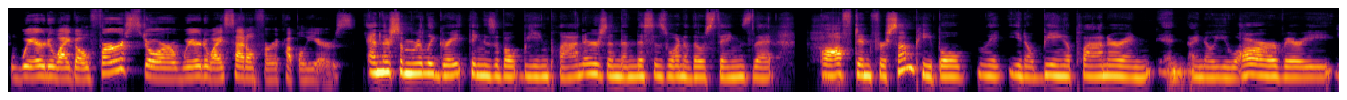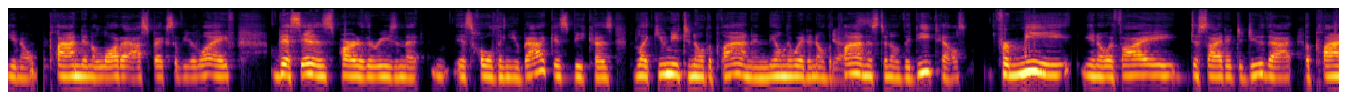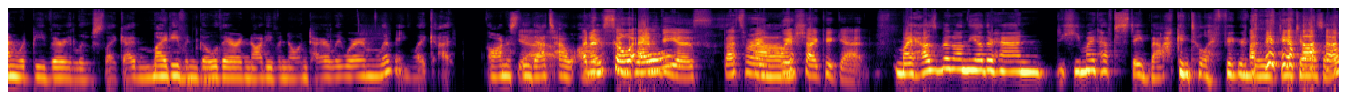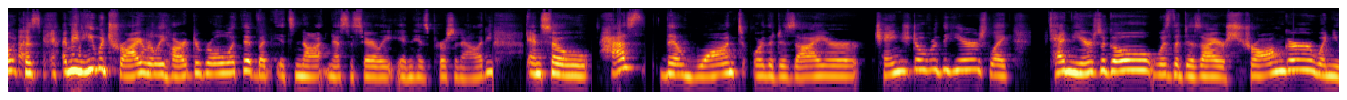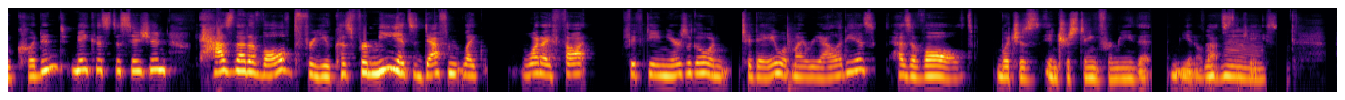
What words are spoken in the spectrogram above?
where do I go first or where do I settle for a couple years? And there's some really great things about being planners. And then this is one of those things that often for some people like you know being a planner and and I know you are very you know planned in a lot of aspects of your life this is part of the reason that is holding you back is because like you need to know the plan and the only way to know the yes. plan is to know the details for me you know if I decided to do that the plan would be very loose like I might even go mm-hmm. there and not even know entirely where I'm living like I, honestly yeah. that's how I. and I am so envious. That's where i um, wish i could get. my husband on the other hand he might have to stay back until i figured those details out because i mean he would try really hard to roll with it but it's not necessarily in his personality. And so has the want or the desire changed over the years? Like 10 years ago was the desire stronger when you couldn't make this decision? Has that evolved for you? Because for me it's definitely like what i thought 15 years ago and today what my reality is has evolved which is interesting for me that you know that's mm-hmm. the case.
